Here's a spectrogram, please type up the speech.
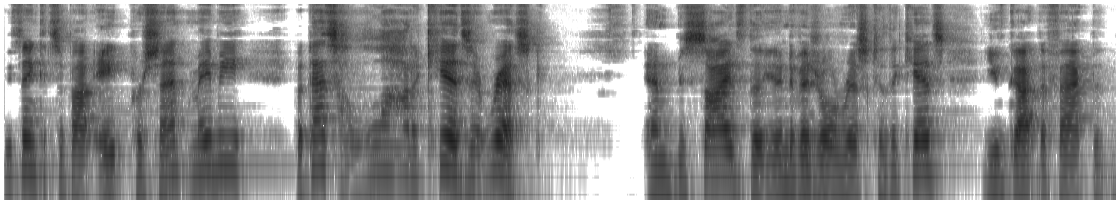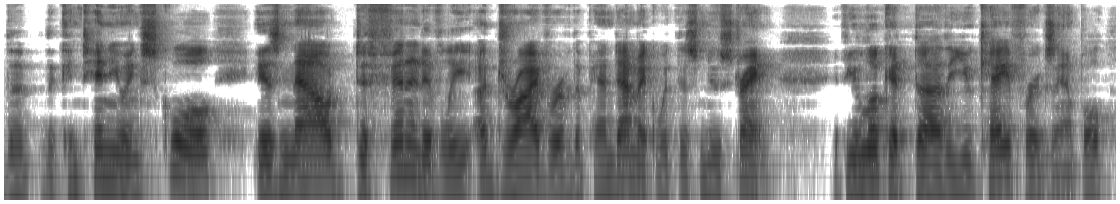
We think it's about 8%, maybe, but that's a lot of kids at risk. And besides the individual risk to the kids, you've got the fact that the, the continuing school is now definitively a driver of the pandemic with this new strain. If you look at uh, the UK, for example,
